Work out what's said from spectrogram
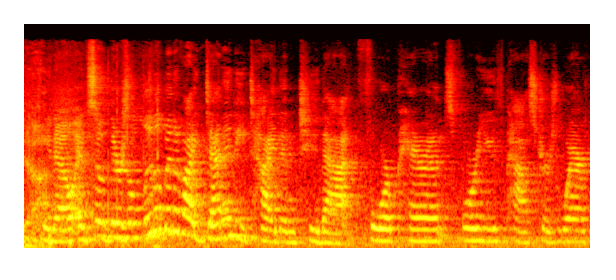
Yeah. You know, and so there's a little bit of identity tied into that for parents, for youth pastors, where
